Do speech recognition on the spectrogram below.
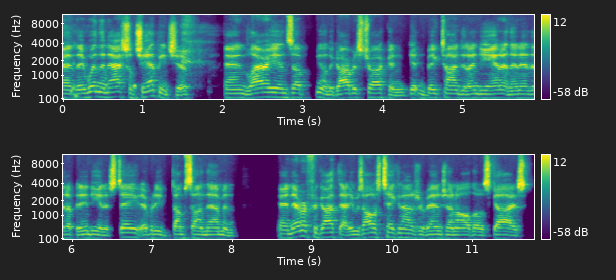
and they win the national championship. And Larry ends up, you know, in the garbage truck and getting big times at Indiana, and then ended up in Indiana State. Everybody dumps on them, and and never forgot that he was always taking out his revenge on all those guys.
